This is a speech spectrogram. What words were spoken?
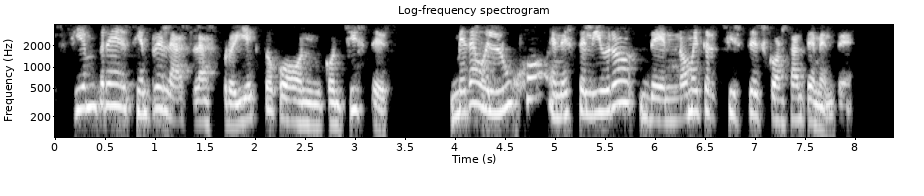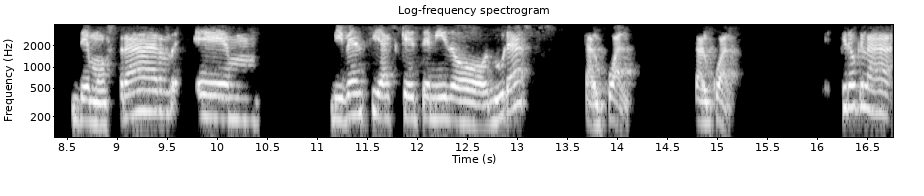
siempre, siempre las, las proyecto con, chistes. Me he dado el lujo en este libro de no meter chistes constantemente, de mostrar em, vivencias que he tenido duras tal cual, tal cual. Creo que la,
